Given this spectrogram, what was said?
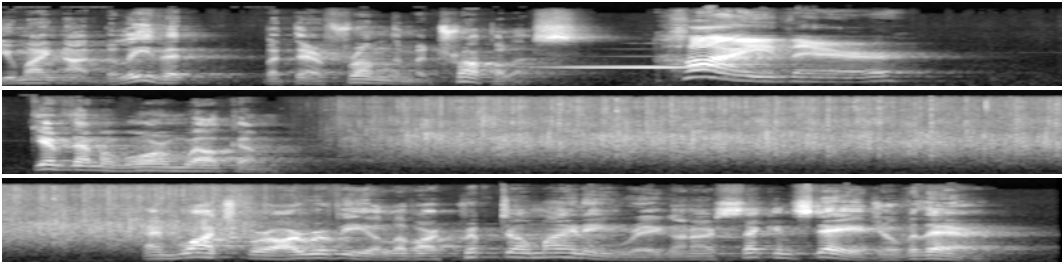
You might not believe it, but they're from the metropolis. Hi there. Give them a warm welcome. And watch for our reveal of our crypto mining rig on our second stage over there.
